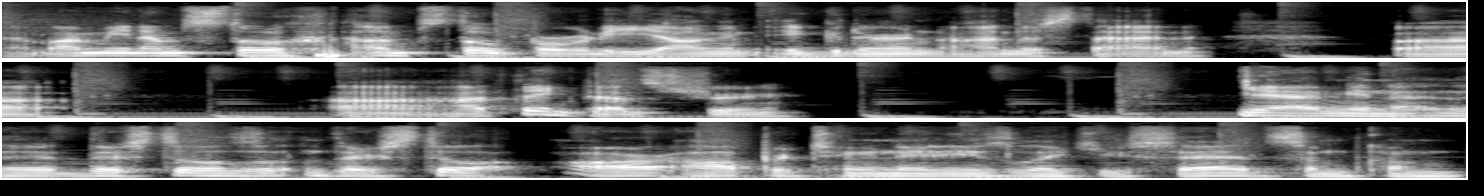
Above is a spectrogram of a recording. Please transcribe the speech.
Um, I mean, I'm still I'm still probably young and ignorant. I understand, but uh, I think that's true. Yeah, I mean, uh, there, there's still there still are opportunities, like you said. Some com-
